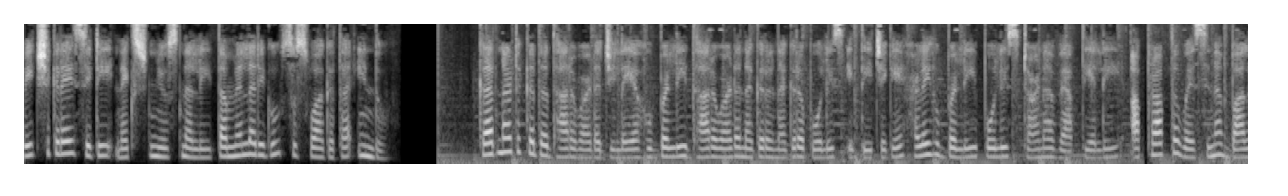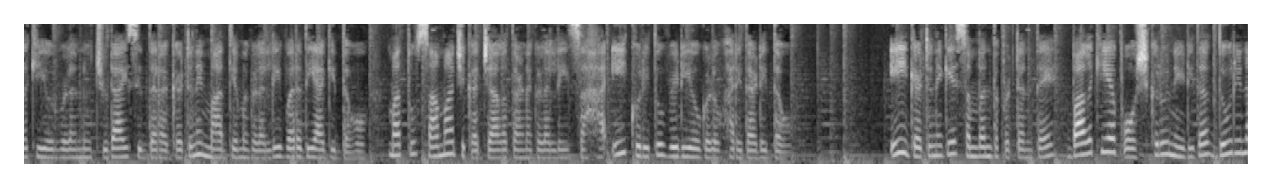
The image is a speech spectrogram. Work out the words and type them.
ವೀಕ್ಷಕರೇ, ಸಿಟಿ ನೆಕ್ಸ್ಟ್ ನ್ಯೂಸ್ನಲ್ಲಿ ತಮ್ಮೆಲ್ಲರಿಗೂ ಸುಸ್ವಾಗತ ಇಂದು. ಕರ್ನಾಟಕದ ಧಾರವಾಡ ಜಿಲ್ಲೆಯ ಹುಬ್ಬಳ್ಳಿ ಧಾರವಾಡ ನಗರ ನಗರ ಪೊಲೀಸ್ ಇತ್ತೀಚೆಗೆ ಹಳೆ ಹುಬ್ಬಳ್ಳಿ ಪೊಲೀಸ್ ಠಾಣಾ ವ್ಯಾಪ್ತಿಯಲ್ಲಿ ಅಪ್ರಾಪ್ತ ವಯಸ್ಸಿನ ಬಾಲಕಿಯೋರ್ವಳನ್ನು ಚುಡಾಯಿಸಿದ್ದರ ಘಟನೆ ಮಾಧ್ಯಮಗಳಲ್ಲಿ ವರದಿಯಾಗಿದ್ದವು ಮತ್ತು ಸಾಮಾಜಿಕ ಜಾಲತಾಣಗಳಲ್ಲಿ ಸಹ ಈ ಕುರಿತು ವಿಡಿಯೋಗಳು ಹರಿದಾಡಿದ್ದವು. ಈ ಘಟನೆಗೆ ಸಂಬಂಧಪಟ್ಟಂತೆ ಬಾಲಕಿಯ ಪೋಷಕರು ನೀಡಿದ ದೂರಿನ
